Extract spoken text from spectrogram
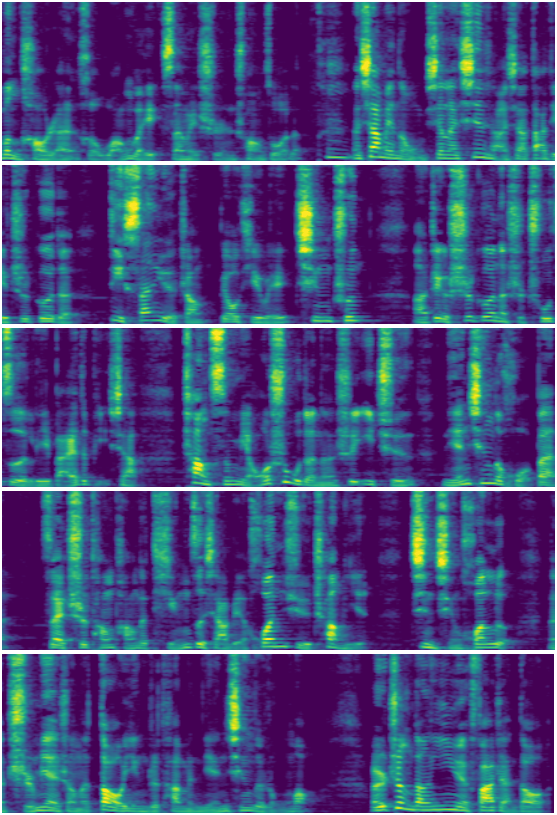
孟浩然和王维三位诗人创作的。嗯，那下面呢，我们先来欣赏一下《大地之歌》的第三乐章，标题为《青春》。啊，这个诗歌呢是出自李白的笔下，唱词描述的呢是一群年轻的伙伴在池塘旁的亭子下边欢聚畅饮，尽情欢乐。那池面上呢倒映着他们年轻的容貌。而正当音乐发展到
